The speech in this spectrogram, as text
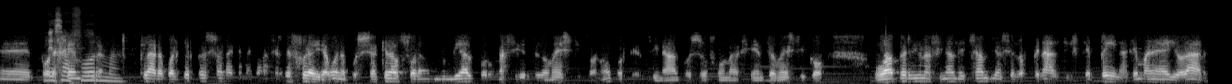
eh, por de esa ejemplo, forma. claro, cualquier persona que me conoces de fuera dirá, bueno, pues se ha quedado fuera de un mundial por un accidente doméstico, ¿no? Porque al final, pues eso fue un accidente doméstico. O ha perdido una final de Champions en los penaltis, qué pena, qué manera de llorar.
